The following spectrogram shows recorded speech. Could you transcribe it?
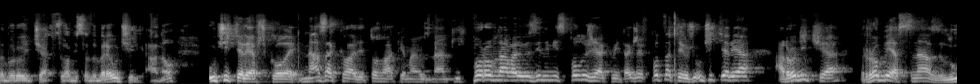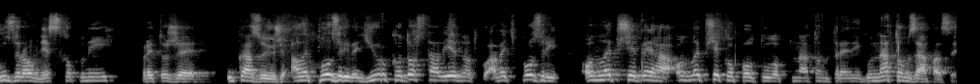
lebo rodičia chcú, aby sa dobre učili. Áno. Učitelia v škole na základe toho, aké majú známky, ich porovnávajú s inými spolužiakmi. Takže v podstate už učitelia a rodičia robia s nás lúzrov, neschopných, pretože ukazujú, že ale pozri, veď Jurko dostal jednotku a veď pozri, on lepšie beha, on lepšie kopol tú loptu na tom tréningu, na tom zápase.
